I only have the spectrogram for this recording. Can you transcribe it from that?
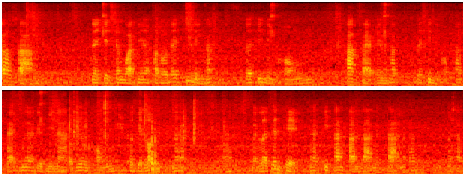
95.93 ในเจ็ดจังหวัดเนี่ยเราได้ที่หนึ่งนะ ได้ที่หนึ่งของภาคแปดเลยนะครับ ได้ที่หนึ่งของภาคแปดเมื่อเดือนมีนาเรื่องของทะเบียนรถนะฮะนะเหมือนลเส้นเพจนะที่ตั้งตามด่านต่างๆนะครับนะครับ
